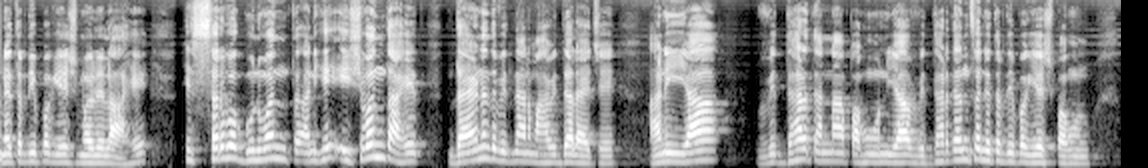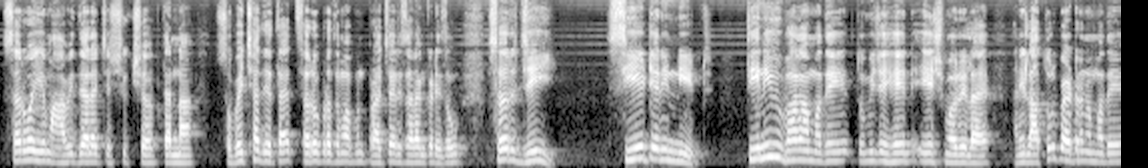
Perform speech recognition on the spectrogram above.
नेत्रदीपक यश मिळवलेलं आहे हे सर्व गुणवंत आणि हे यशवंत आहेत दयानंद विज्ञान महाविद्यालयाचे. आणि या विद्यार्थ्यांना पाहून या विद्यार्थ्यांचं नेत्रदीपक यश पाहून सर्व हे महाविद्यालयाचे शिक्षक त्यांना शुभेच्छा देत आहेत. सर्वप्रथम आपण प्राचार्य सरांकडे जाऊ. Sir JEE C A T आणि नीट तिन्ही विभागामध्ये तुम्ही जे हे यश मिळवलेलं आहे आणि लातूर पॅटर्नमध्ये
